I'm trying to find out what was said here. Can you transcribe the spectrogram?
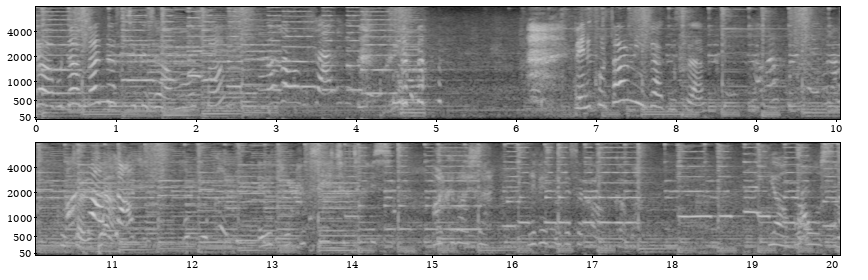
Ya buradan ben nasıl çıkacağım Oğuzhan? Beni kurtarmayacak mısın? Kurtaracağım. Nefese kaldık ama. Ya bu diyeyim.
